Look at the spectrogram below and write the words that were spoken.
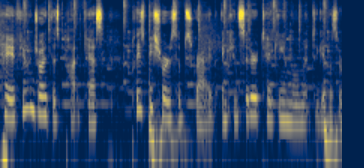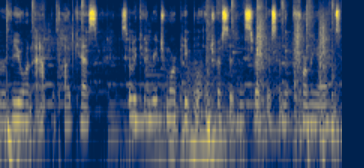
Hey, if you enjoyed this podcast, please be sure to subscribe and consider taking a moment to give us a review on Apple Podcasts so we can reach more people interested in circus and the performing arts.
